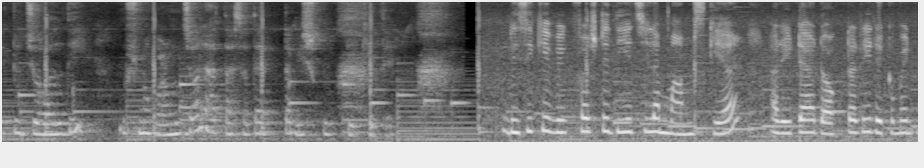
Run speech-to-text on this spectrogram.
একটু জল দিই, উষ্ণ গরম জল আর তার সাথে একটা বিস্কুট দিয়ে খেতে। ঋষিকে ব্রেকফাস্টে দিয়েছিলাম মামস কেয়ার আর এটা ডক্টরই রেকমেন্ড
